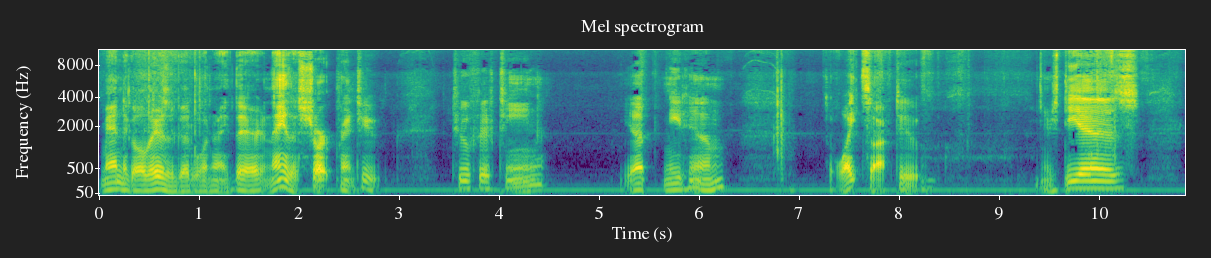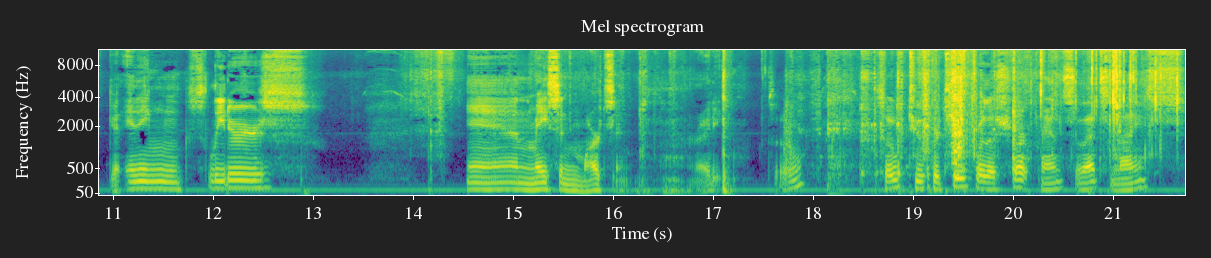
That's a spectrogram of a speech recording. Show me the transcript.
Madrigal. There's a good one right there. And he's a short print too. 215. Yep, need him. It's a white sock too. There's Diaz. Got innings leaders. And Mason Martin. Alrighty. So so two for two for the short prints. so that's nice.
